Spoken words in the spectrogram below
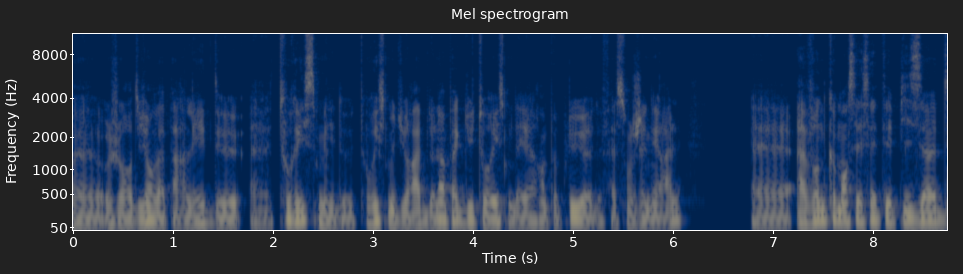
Euh, aujourd'hui, on va parler de euh, tourisme et de tourisme durable, de l'impact du tourisme d'ailleurs, un peu plus de façon générale. Avant de commencer cet épisode,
